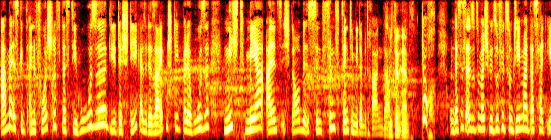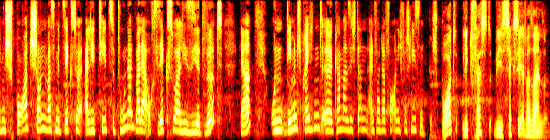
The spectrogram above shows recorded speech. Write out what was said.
Aber es gibt eine Vorschrift, dass die Hose, die, der Steg, also der Seitensteg bei der Hose, nicht mehr als, ich glaube, es sind fünf Zentimeter betragen darf. Ist nicht dein Ernst? Doch. Und das ist also zum Beispiel so viel zum Thema, dass halt eben Sport schon was mit Sexualität zu tun hat, weil er auch sexualisiert wird. Ja. Und dementsprechend äh, kann man sich dann einfach davor auch nicht verschließen. Der Sport legt fest, wie sexy etwas sein soll.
